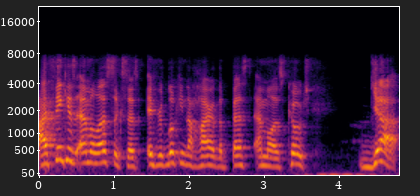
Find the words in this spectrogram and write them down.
I think his MLS success, if you're looking to hire the best MLS coach, yeah,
